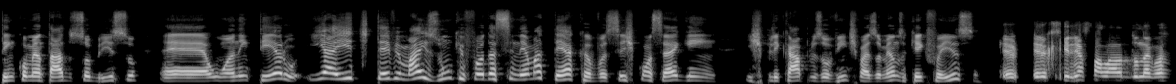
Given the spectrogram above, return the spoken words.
tem comentado sobre isso é, o ano inteiro. E aí teve mais um que foi da Cinemateca. Vocês conseguem explicar para os ouvintes mais ou menos o que, que foi isso? Eu, eu queria falar do negócio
